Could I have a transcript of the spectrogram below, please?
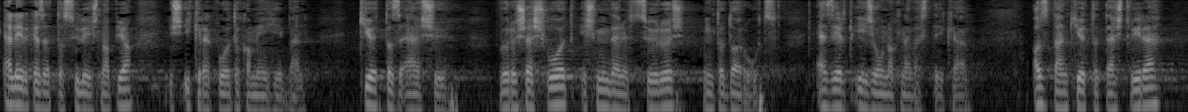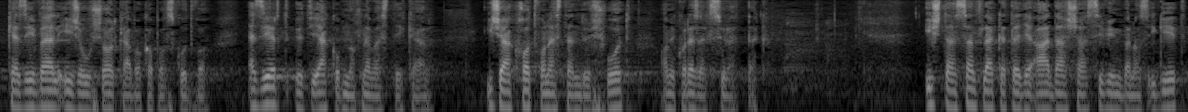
Elérkezett a szülés napja, és ikrek voltak a méhében. Kijött az első. Vöröses volt, és mindenütt szőrös, mint a daróc. Ezért Ézsónak nevezték el. Azután kijött a testvére, kezével Ézsó sarkába kapaszkodva. Ezért őt Jákobnak nevezték el. Izsák 60 esztendős volt, amikor ezek születtek. Isten szent lelke tegye áldásá szívünkben az igét,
